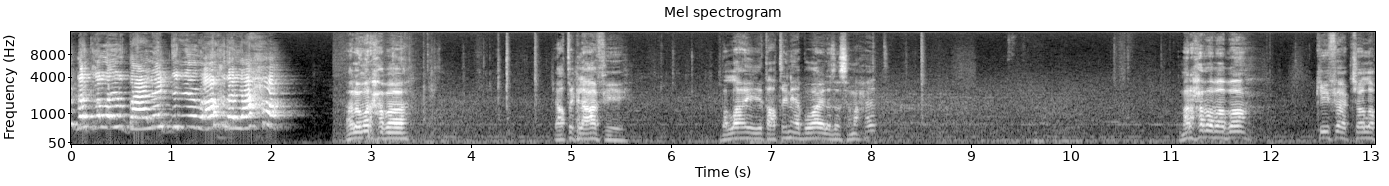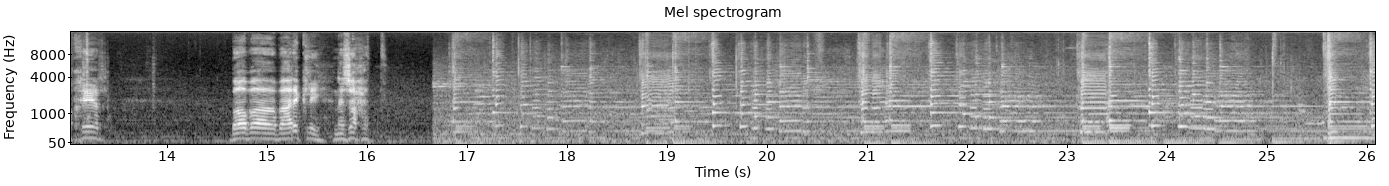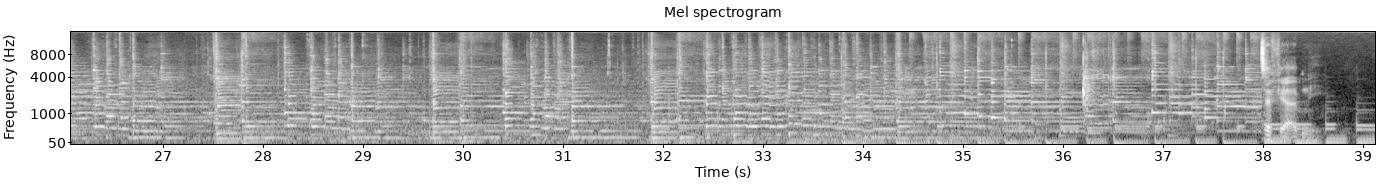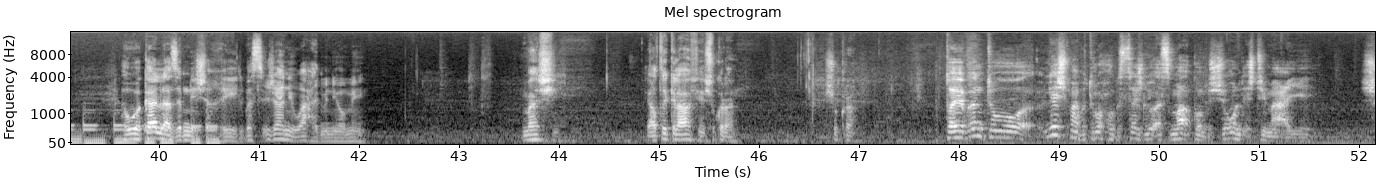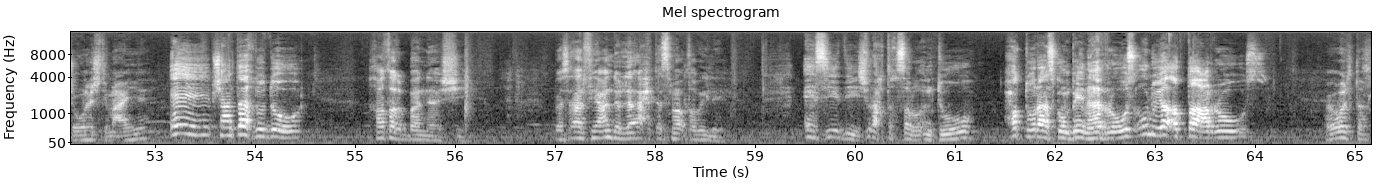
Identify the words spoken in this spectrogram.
لك الله يرضى عليك دنيا وآخرة يا حق ألو مرحبا. يعطيك العافية. والله تعطيني ابو وائل إذا سمحت. مرحبا بابا. كيفك؟ إن شاء الله بخير. بابا بارك لي نجحت. اسف يا ابني هو كان لازمني شغيل بس إجاني واحد من يومين. ماشي. يعطيك العافية شكرا. شكرا. طيب أنتوا ليش ما بتروحوا بتسجلوا أسماءكم بالشؤون الاجتماعية؟ الشؤون الاجتماعية؟ إيه مشان تاخذوا دور. خطر ببالنا هالشي. بس قال في عندهم لائحه أسماء طويلة. إيه سيدي شو رح تخسروا أنتوا؟ حطوا راسكم بين هالروس قولوا يا قطاع الروس. قلتك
